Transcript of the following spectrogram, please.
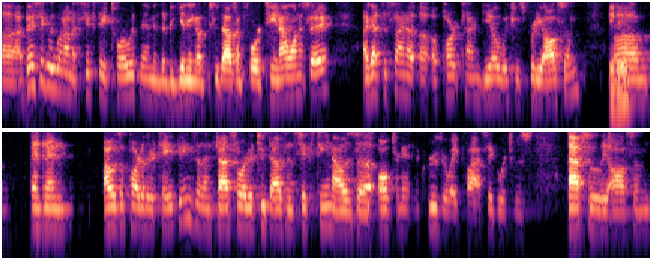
Uh, I basically went on a six day tour with them in the beginning of 2014. I want to say I got to sign a, a part time deal, which was pretty awesome. It is. Um, and then I was a part of their tapings, and then fast forward to 2016, I was an alternate in the Cruiserweight Classic, which was absolutely awesome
